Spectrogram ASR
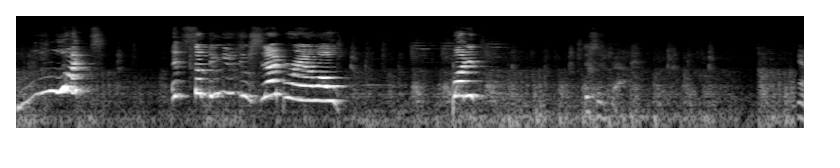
What? It's something using sniper ammo, but it's. This is back. Yeah.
